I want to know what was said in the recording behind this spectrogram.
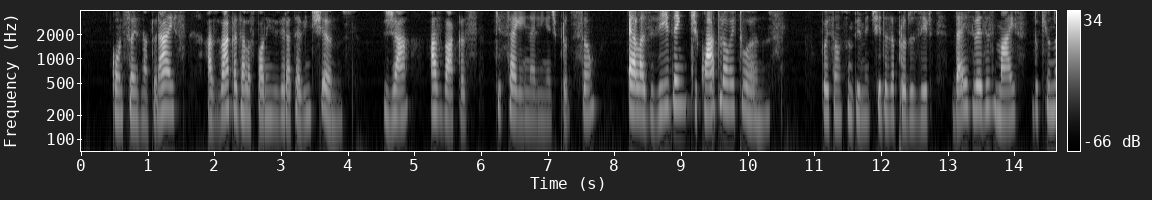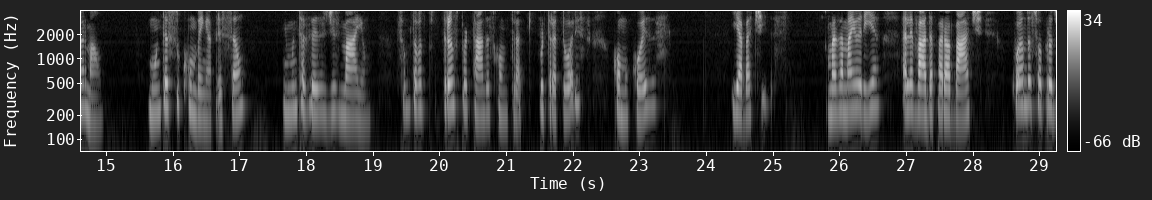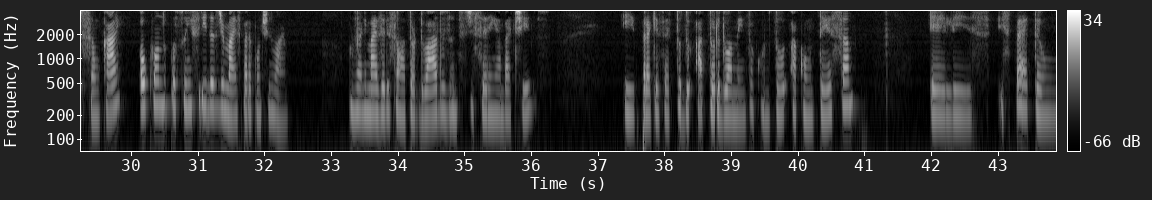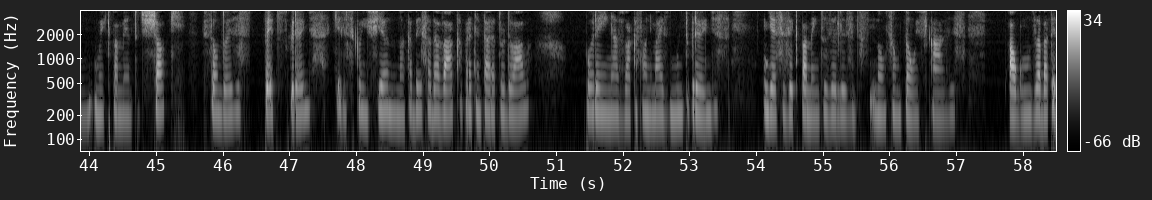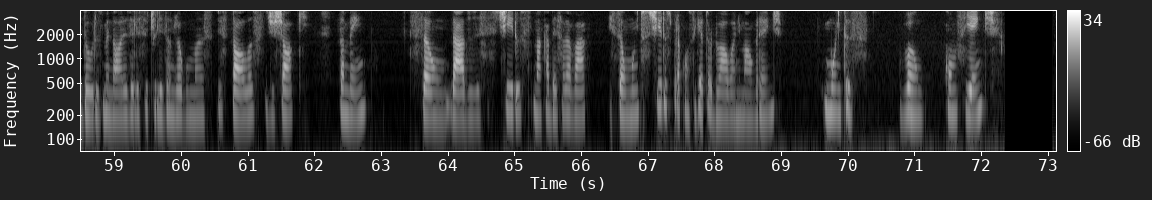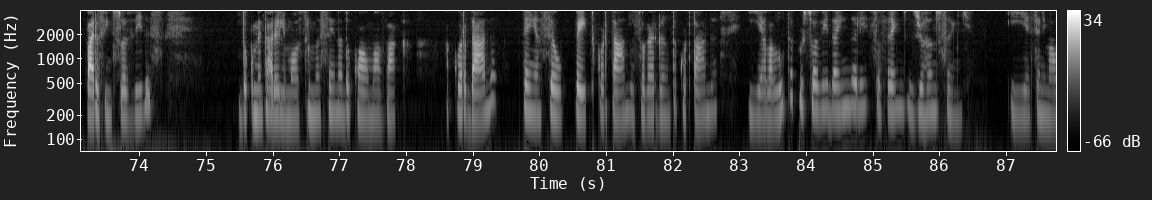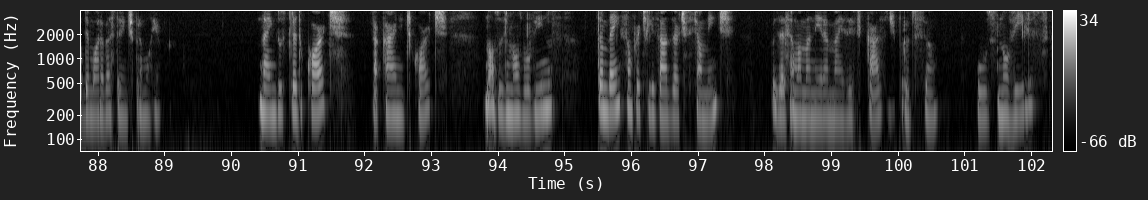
Condições naturais, as vacas elas podem viver até 20 anos. Já as vacas que seguem na linha de produção elas vivem de 4 a 8 anos, pois são submetidas a produzir 10 vezes mais do que o normal. Muitas sucumbem à pressão e muitas vezes desmaiam. São transportadas por tratores como coisas e abatidas. Mas a maioria é levada para o abate quando a sua produção cai ou quando possuem feridas demais para continuar. Os animais eles são atordoados antes de serem abatidos e para que esse atordoamento aconteça, eles espetam um equipamento de choque, que são dois espetos grandes que eles ficam enfiando na cabeça da vaca para tentar atordoá-la. Porém, as vacas são animais muito grandes e esses equipamentos eles não são tão eficazes. Alguns abatedouros menores eles se utilizam de algumas pistolas de choque também. São dados esses tiros na cabeça da vaca e são muitos tiros para conseguir atordoar o animal grande. Muitas vão consciente para o fim de suas vidas. O documentário ele mostra uma cena do qual uma vaca acordada tem seu peito cortado, a sua garganta cortada, e ela luta por sua vida ainda ali, sofrendo, esjorrando sangue. E esse animal demora bastante para morrer. Na indústria do corte, da carne de corte, nossos irmãos bovinos também são fertilizados artificialmente, pois essa é uma maneira mais eficaz de produção. Os novilhos,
